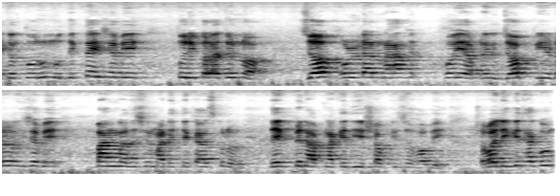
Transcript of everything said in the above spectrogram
একজন তরুণ উদ্যোক্তা হিসেবে তৈরি করার জন্য জব হোল্ডার না হয়ে আপনি জব ক্রিয়েটর হিসেবে বাংলাদেশের মাটিতে কাজ করুন। দেখবেন আপনাকে দিয়ে সব কিছু হবে। সবাই লেগে থাকুন,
